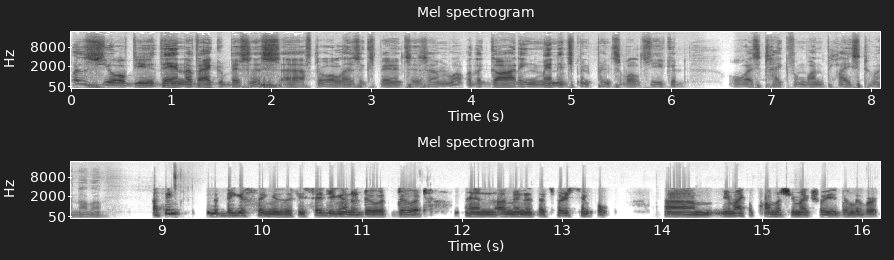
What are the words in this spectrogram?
was your view then of agribusiness uh, after all those experiences? I mean, what were the guiding management principles you could always take from one place to another? I think the biggest thing is if you said you're going to do it, do it. And I mean, it's very simple. Um, you make a promise, you make sure you deliver it,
